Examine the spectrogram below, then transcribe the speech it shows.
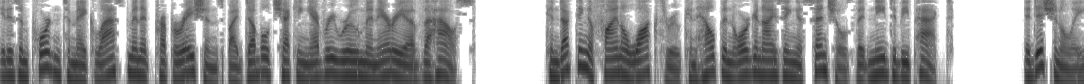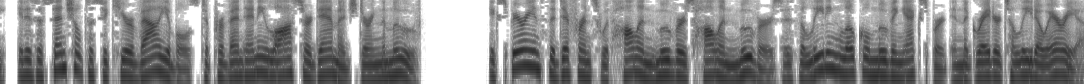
it is important to make last minute preparations by double checking every room and area of the house. Conducting a final walkthrough can help in organizing essentials that need to be packed. Additionally, it is essential to secure valuables to prevent any loss or damage during the move. Experience the difference with Holland Movers. Holland Movers is the leading local moving expert in the greater Toledo area,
